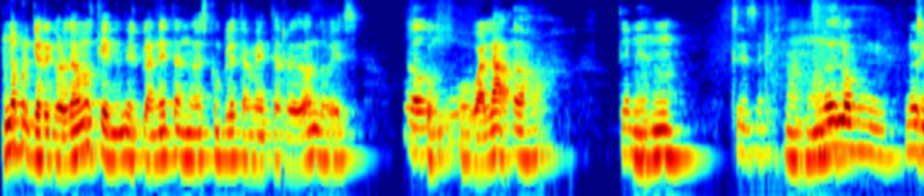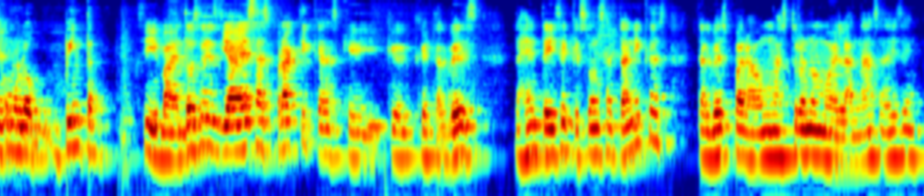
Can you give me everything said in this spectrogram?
No, porque recordamos que el planeta no es completamente redondo, es Oh. como ovalado. Ajá. Tiene. Ujú, Sí, sí. ujú. No es, lo, no es como lo pintan. Sí, va, entonces ya esas prácticas que, que, que tal vez la gente dice que son satánicas, tal vez para un astrónomo de la NASA dicen,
